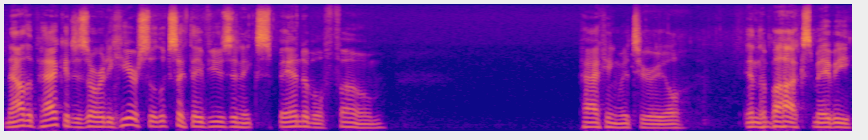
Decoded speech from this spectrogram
now the package is already here so it looks like they've used an expandable foam packing material in the box maybe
